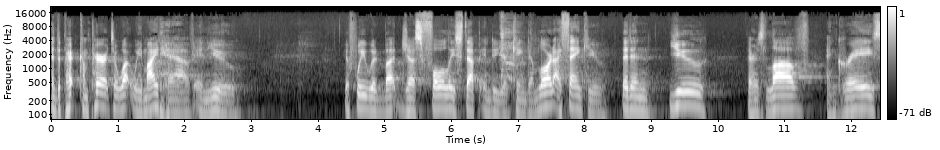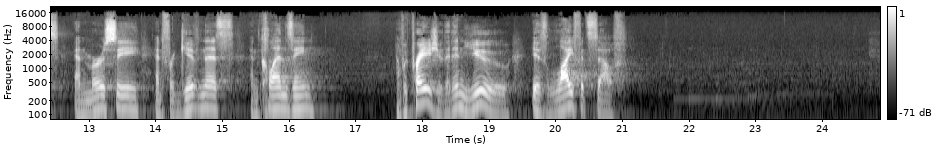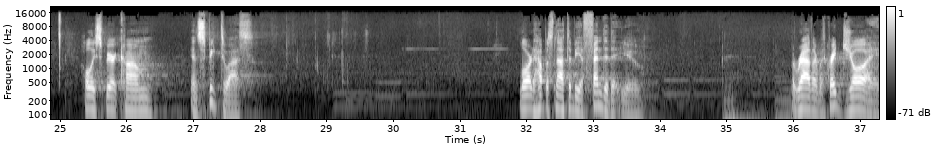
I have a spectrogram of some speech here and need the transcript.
and to compare it to what we might have in you if we would but just fully step into your kingdom. Lord, I thank you that in you there is love and grace and mercy and forgiveness and cleansing. And we praise you that in you is life itself. Holy Spirit, come and speak to us. Lord, help us not to be offended at you but rather with great joy,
